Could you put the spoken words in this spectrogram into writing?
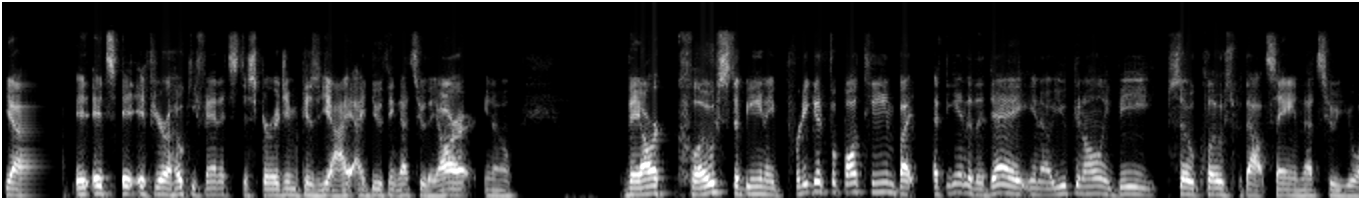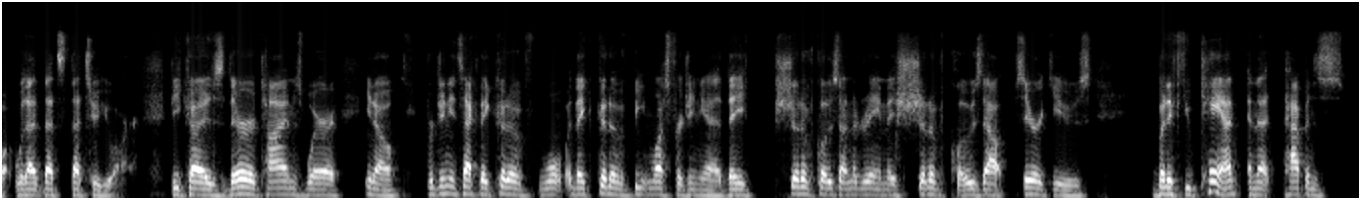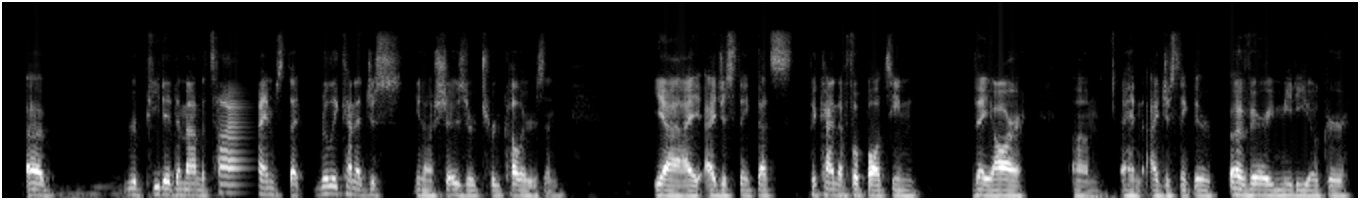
yeah, it, it's it, if you're a Hokie fan, it's discouraging because yeah, I, I do think that's who they are. You know, they are close to being a pretty good football team, but at the end of the day, you know, you can only be so close without saying that's who you are. Well, that, that's that's who you are, because there are times where you know Virginia Tech they could have they could have beaten West Virginia. They should have closed out Notre Dame. They should have closed out Syracuse. But if you can't, and that happens a repeated amount of times, that really kind of just you know shows your true colors. And yeah, I, I just think that's the kind of football team they are. Um, and I just think they're a very mediocre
